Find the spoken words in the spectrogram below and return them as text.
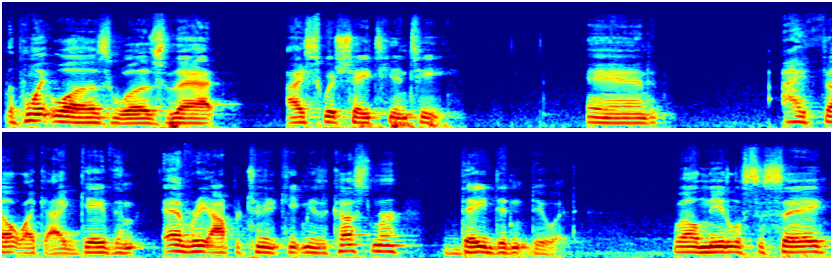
The point was was that I switched to AT&T, and I felt like I gave them every opportunity to keep me as a customer. They didn't do it. Well, needless to say,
